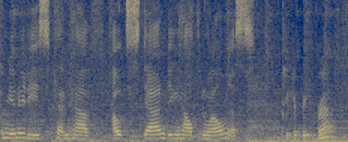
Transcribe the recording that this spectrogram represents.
communities can have outstanding health and wellness. Take a big breath.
